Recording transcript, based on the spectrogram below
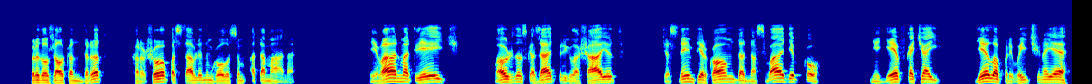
— продолжал Кондрат хорошо поставленным голосом атамана. — Иван Матвеевич, можно сказать, приглашают честным перком да на свадебку. Не девка чай, дело привычное.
